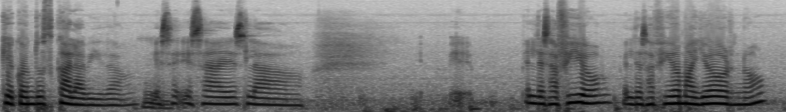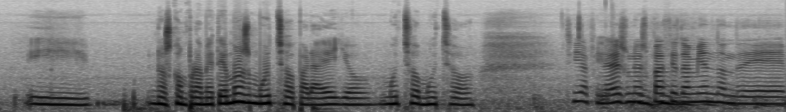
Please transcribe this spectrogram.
que conduzca a la vida. Mm. esa es la eh, el desafío, el desafío mayor, ¿no? Y nos comprometemos mucho para ello, mucho, mucho. Sí, al final es un espacio también donde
